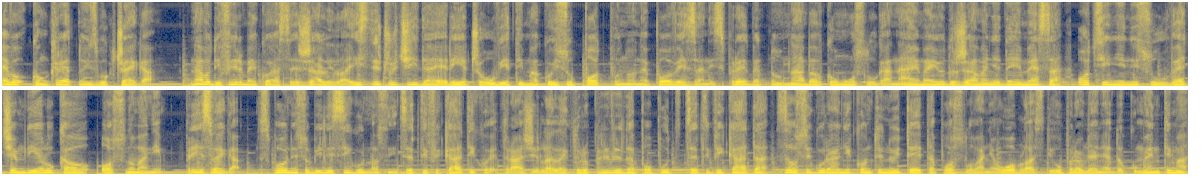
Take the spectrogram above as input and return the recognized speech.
Evo konkretno i zbog čega. Navodi firme koja se žalila ističući da je riječ o uvjetima koji su potpuno nepovezani s predmetnom nabavkom usluga najma i održavanje DMS-a, ocijenjeni su u većem dijelu kao osnovani. Prije svega, sporni su bili sigurnosni certifikati koje tražila elektroprivreda poput certifikata za osiguranje kontinuiteta poslovanja u oblasti upravljanja dokumentima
